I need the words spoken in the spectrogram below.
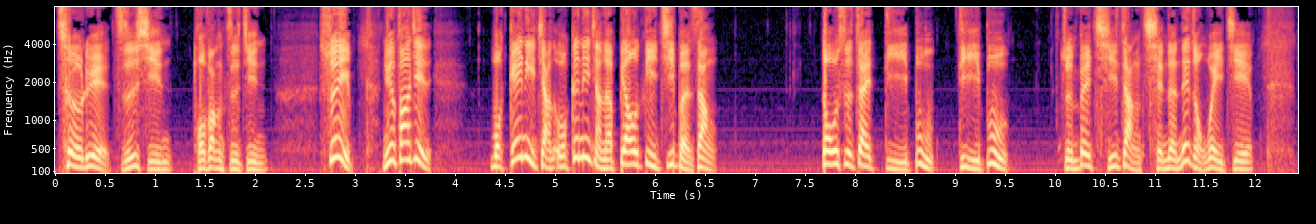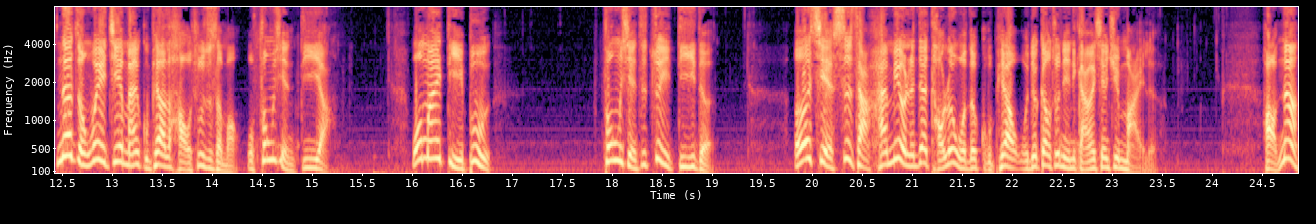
策略执行。投放资金，所以你会发现，我给你讲，我跟你讲的标的基本上都是在底部，底部准备起涨前的那种位阶，那种位阶买股票的好处是什么？我风险低呀，我买底部风险是最低的，而且市场还没有人在讨论我的股票，我就告诉你，你赶快先去买了。好，那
